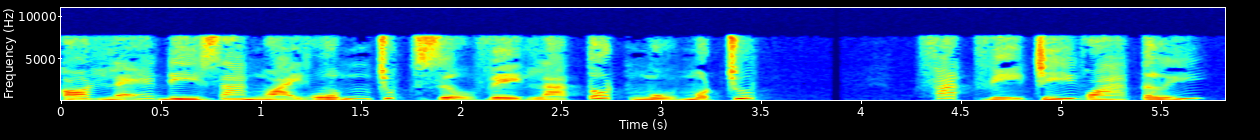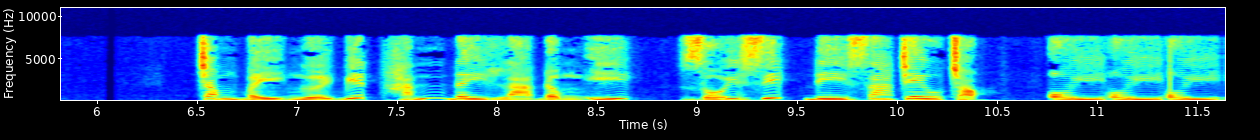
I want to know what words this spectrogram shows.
Có lẽ đi ra ngoài uống chút rượu về là tốt ngủ một chút. Phát vị trí qua tới. Trong bầy người biết hắn đây là đồng ý, dối rít đi ra trêu chọc. Ôi ôi ôi,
